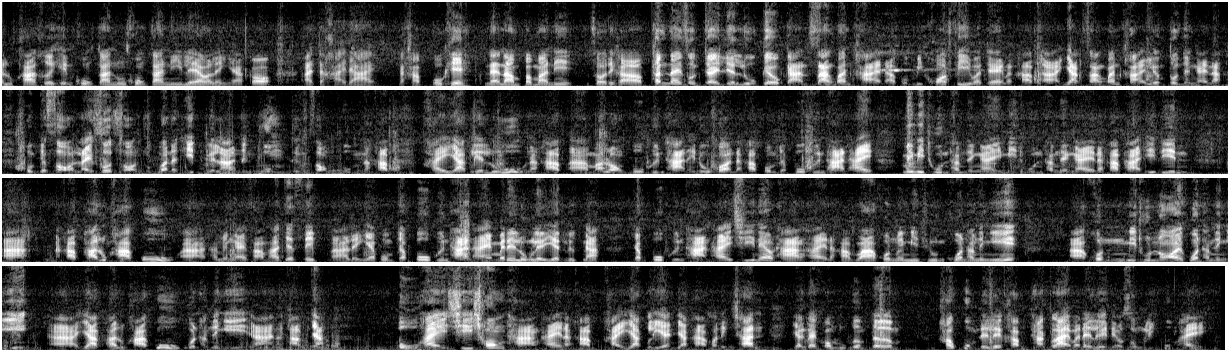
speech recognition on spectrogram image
ลูกค้าเคยเห็นโครงการนู้นโครงการนี้แล้วอะไรเงี้ยก็อาจจะขายได้นะครับโอเค แนะนำประมาณนี้ สวัสดีครับ ท่านใดสนใจเรียนรู้เกี่ยวกับการสร้างบ้านขายนะ ผมมีคอร์สฟรีมาแจกนะครับออยากสร้างบ้านขายเริ่มต้นยังไงนะ ผมจะสอนไลฟ์สดสอนทุกวันอาทิตย์เวลา1นึ่ทุ่มถึง2องทุ่มนะครับใครอยากเรียนรู้นะครับมาลองปูพื้นฐานให้ดูก่อนนะครับ ผมจะปูพื้นฐานให้ไม่มีทุนทำยังไง มีทุนทำยังไงนะครับหาที่ดินอ่า นะครับพาลูกค้ากู้อ่าทำยังไงสามห้าเจ็ดสิบอ่าอะไรเงี้ยผมจะปูพื้นฐานให้ไม่ได้ลงรายละเอียดลึกนะจะปูพื้นฐานให้ชี้แนวทางให้นะครับ ว่าคนไม่มีทุนควรทำอย่างนี้อ่าคนมีทุนน้อยควรทำอย่างนี้อ่าอยากพาลูกค้ากู้ควรทำอย่างนี้อ่านะครับจะปูให้ชี้ช่องทางให้นะครับ ใครอยากเรียนอยากหาคอนเนคชั่นอยากได้ความรู้เพิ่มเติม เข้ากลุ่มได้เลยครับ ทักไลน์มาได้เลยเดี๋ยวส่งลิงก์กลุ่มให้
